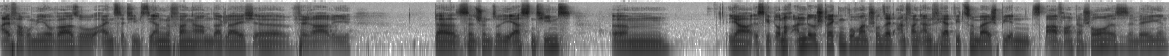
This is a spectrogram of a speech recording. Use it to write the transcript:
Alfa Romeo war so eins der Teams, die angefangen haben, da gleich. Äh, Ferrari, da sind schon so die ersten Teams. Ähm, ja, es gibt auch noch andere Strecken, wo man schon seit Anfang an fährt, wie zum Beispiel in Spa-Francorchamps, das ist in Belgien,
